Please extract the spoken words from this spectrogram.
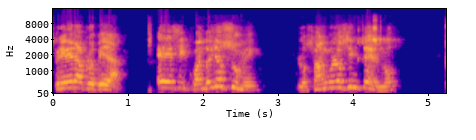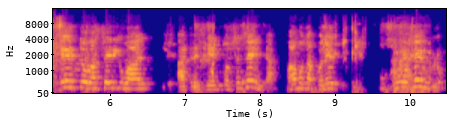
Primera propiedad. Es decir, cuando yo sume los ángulos internos, esto va a ser igual a 360. Vamos a poner un ejemplo.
